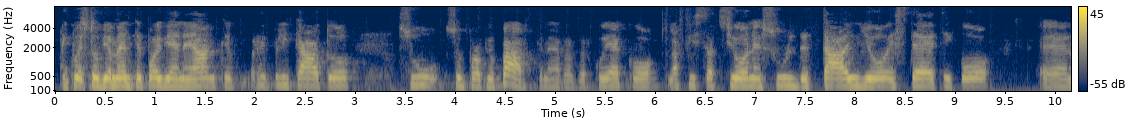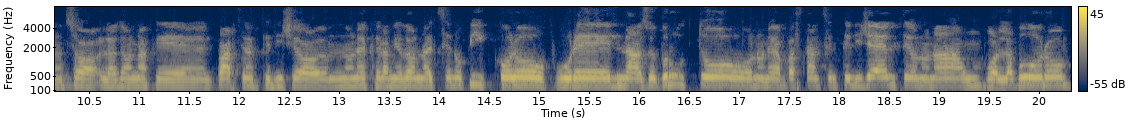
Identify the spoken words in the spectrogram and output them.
e questo ovviamente poi viene anche replicato su, sul proprio partner, per cui ecco la fissazione sul dettaglio estetico eh, non so, la donna che, il partner che dice oh, non è che la mia donna ha il seno piccolo, oppure il naso brutto, o non è abbastanza intelligente, o non ha un buon lavoro.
